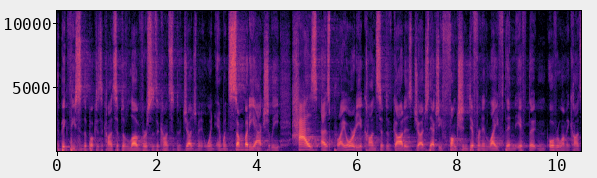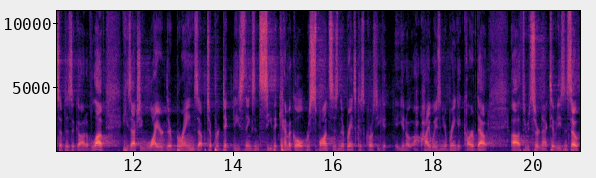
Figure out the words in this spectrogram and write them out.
the big thesis of the book is the concept of love versus the concept of judgment. When, and when somebody actually has as priority a concept of God as judge, they actually function different in life than if the overwhelming concept is a God of love. He's actually wired their brains up to predict these things and see the chemical responses in their brains because, of course, you get you know highways in your brain get carved out uh, through certain activities. And so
